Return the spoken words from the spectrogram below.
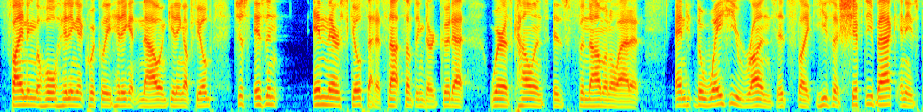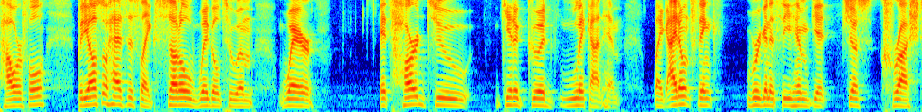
finding the hole, hitting it quickly, hitting it now, and getting upfield just isn't in their skill set. It's not something they're good at, whereas Collins is phenomenal at it. And the way he runs, it's like he's a shifty back and he's powerful, but he also has this like subtle wiggle to him where it's hard to get a good lick on him. Like, I don't think we're going to see him get just crushed.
